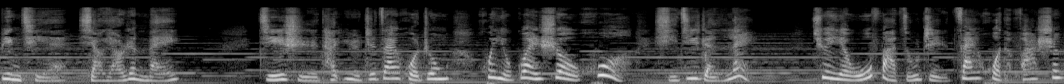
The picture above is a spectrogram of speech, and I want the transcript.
并且小瑶认为，即使她预知灾祸中会有怪兽或袭击人类，却也无法阻止灾祸的发生。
